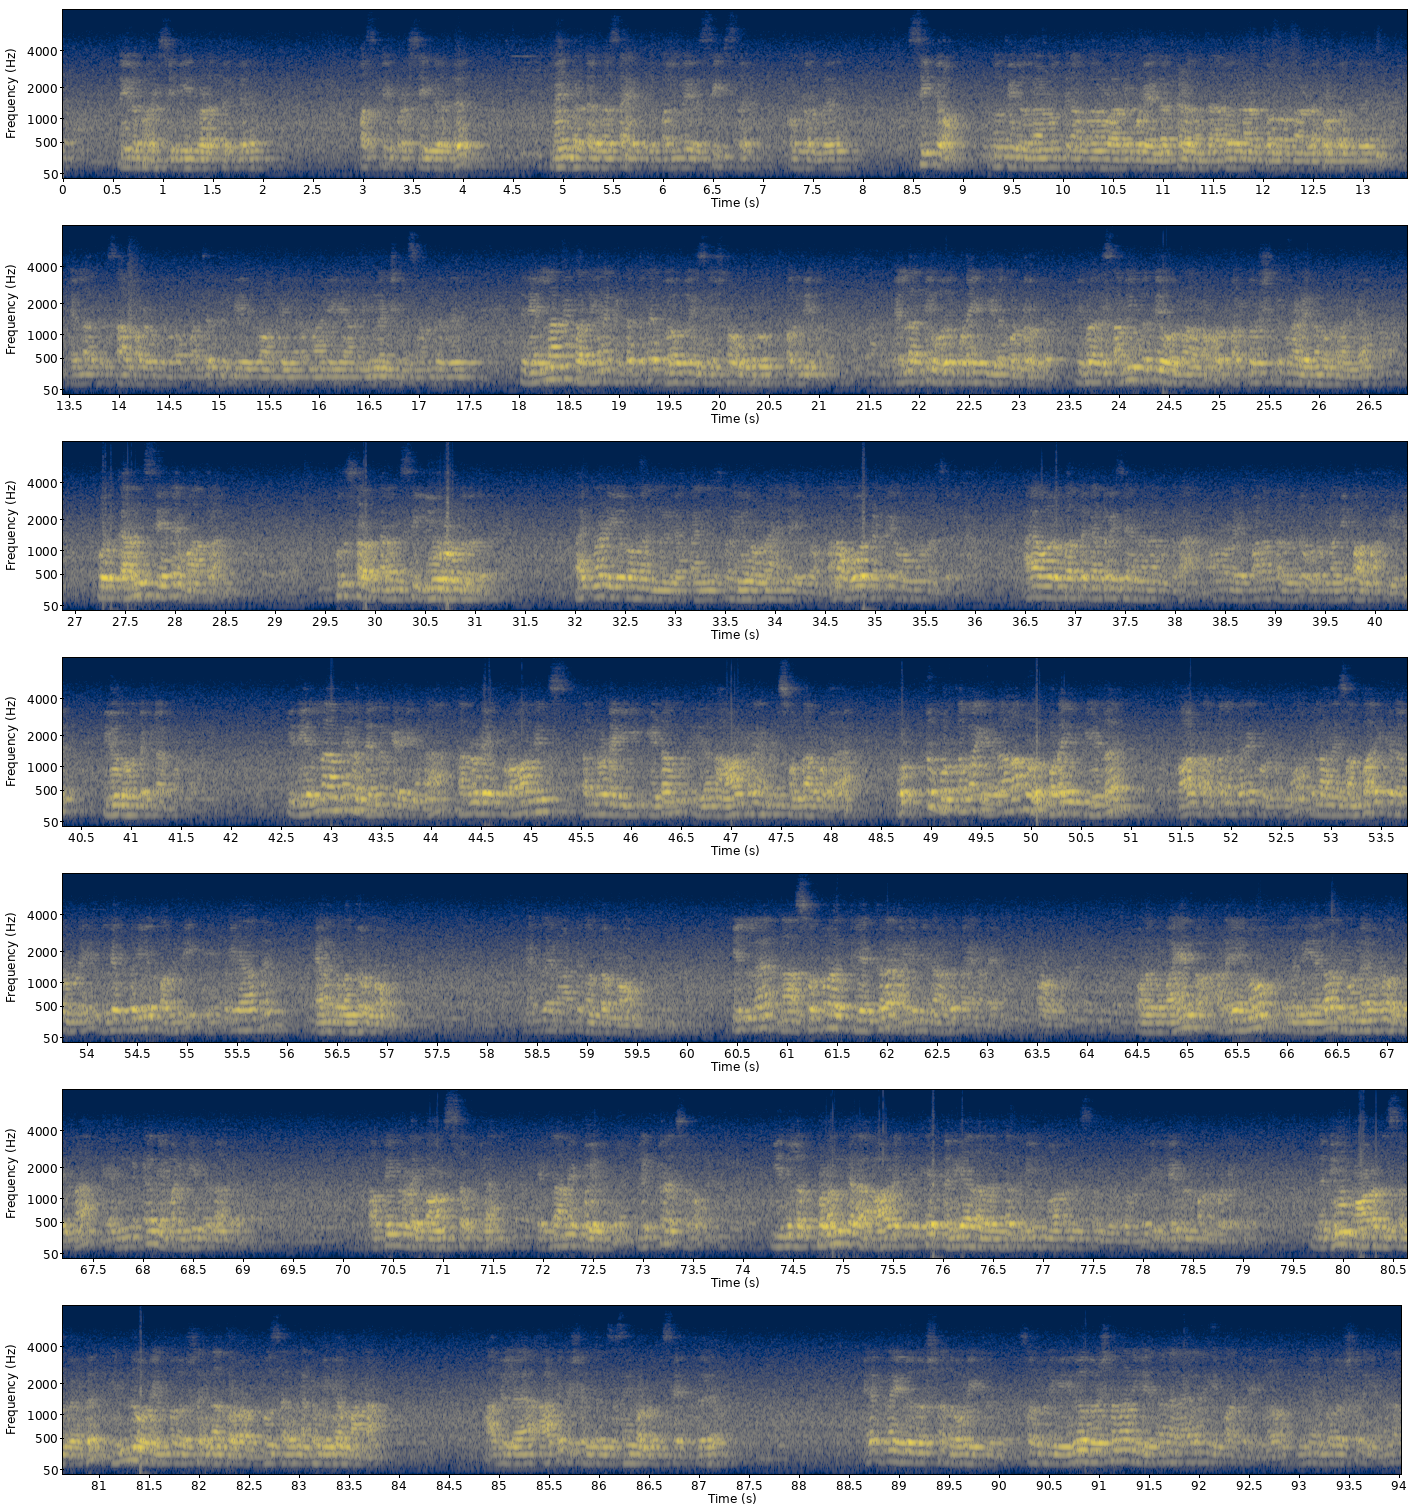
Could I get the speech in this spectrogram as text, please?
நீல புரட்சி மீன் வளத்துக்கு பசுமை புரட்சிங்கிறது மேம்பட்ட விவசாயத்துக்கு பல்வேறு சீட்ஸை கொண்டு வந்து சீக்கிரம் நூற்றி இருபது நாள் நூற்றி நாற்பது நாள் வரக்கூடிய நெற்களை வந்து அறுபது நாள் தொண்ணூறு நாளில் கொண்டு வந்து எல்லாத்துக்கும் சாப்பாடு கொடுக்குறோம் பஞ்சத்துக்கு இருக்கும் அப்படிங்கிற மாதிரியான இன்வென்ஷன்ஸ் வந்தது. இது எல்லாமே பார்த்தீங்கன்னா கிட்டத்தட்ட குளோபலைசேஷனாக ஒவ்வொரு பகுதி தான். எல்லாத்தையும் ஒரு குடையின் கீழே கொண்டு வருது. இப்போ சமீபத்திய ஒரு நாளும் ஒரு பத்து வருஷத்துக்கு முன்னாடி என்ன பண்ணுறாங்க ஒரு கரன்சியவே மாத்துறாங்க. புதுசாக ஒரு கரன்சி யூரோன்னு வருது அதுக்கு முன்னாடி யூரோனா என்ன பதினஞ்சு வருஷம் யூரோனா என்ன யூரோ ஆனால் ஒவ்வொரு கண்ட்ரி ஒன்று வச்சிருக்காங்க அவன் ஒரு பத்து கண்ட்ரி சேர்ந்து என்ன பண்ணுறான் அவனுடைய பணத்தை வந்து ஒரு மதிப்பாக மாத்திட்டு யூரோன்னு டிக்ளேர் பண்ணுறான் இது எல்லாமே வந்து என்னன்னு கேட்டீங்கன்னா தன்னுடைய ப்ராவின்ஸ் தன்னுடைய இடம் இதை நான் ஆடுறேன் அப்படின்னு சொன்னால் கூட ஒட்டு மொத்தமாக ஏதாவது ஒரு குறையின் கீழே வாழ்ற அத்தனை பேரை கொண்டுருமோ இல்லை அதை சம்பாதிக்கிறவருடைய மிகப்பெரிய பகுதி எப்படியாவது எனக்கு வந்துடணும் என்னுடைய நாட்டுக்கு வந்துடணும் இல்லை நான் சொல்றத கேட்கிற அடிமை நாடு பயனடையணும். அவ்வளோதான் உனக்கு பயன் அடையணும் இல்லை நீ ஏதாவது முன்னேறணும் அப்படின்னா என்கிட்ட நீ மண்டிட்டு தான் இருக்கணும். அப்படிங்கிற கான்செப்ட்ல எல்லாமே போயிருக்கு. லிட்ரேச்சரும் இதுல புலங்குற ஆளுகளுக்கே தெரியாத அளவுக்கு அந்த நியூ மாடர்னிசம்ங்கிறது வந்து லேபிள் பண்ணப்பட்டிருக்கு. இந்த நியூ மாடர்னிசம்ங்கிறது இன்னும் ஒரு எண்பது வருஷம் இதான் தொடரும். புதுசாக கண்டுபிடிக்க மாட்டான் அதுல ஆர்டிஃபிஷியல் இன்டெலிஜென்ஸையும் கொண்டு சேர்த்து ஏற்கனவே இருபது வருஷம் அது ஓடிட்டு இருக்கு. ஸோ நீங்க இருபது வருஷமா நீங்க என்னென்ன வேலை நீங்க பாக்குறீங்களோ இன்னும் எண்பது வருஷம் நீங்க என்னென்ன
